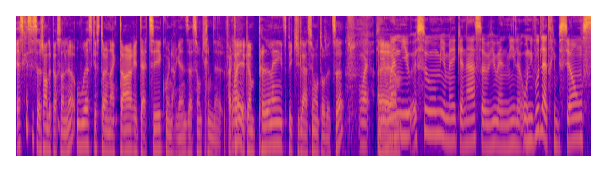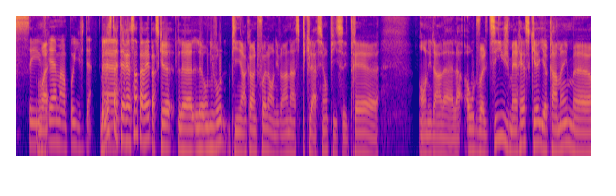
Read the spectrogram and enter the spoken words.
Est-ce que c'est ce genre de personne-là ou est-ce que c'est un acteur étatique ou une organisation criminelle? Fait que là, il y a comme plein de spéculations autour de ça. Ouais. Puis Euh, when you assume you make an ass of you and me, là, au niveau de l'attribution, c'est Ouais. vraiment pas évident. Mais là, c'est Euh, intéressant pareil parce que le, le- au niveau. Puis encore une fois, là, on est vraiment dans la spéculation, puis c'est très. euh, on est dans la, la haute voltige, mais reste qu'il y a quand même euh,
